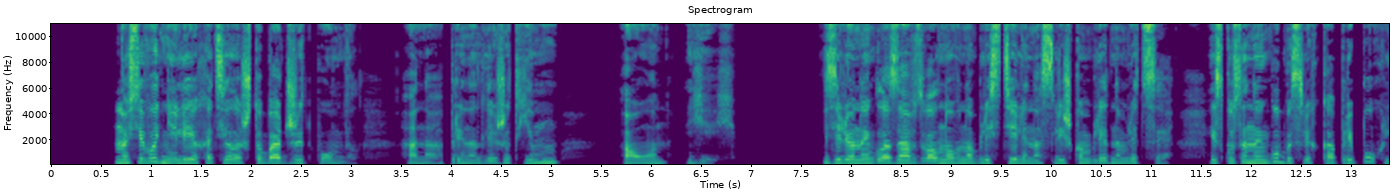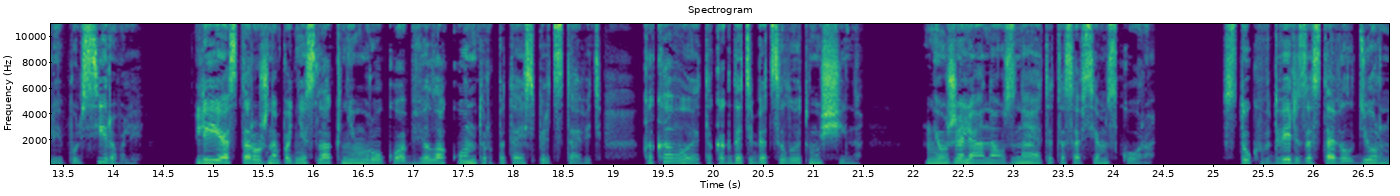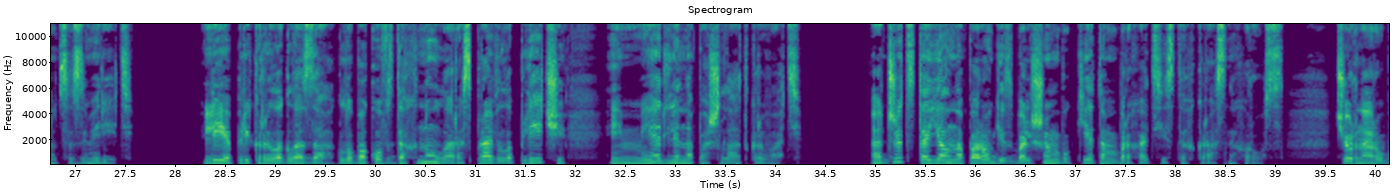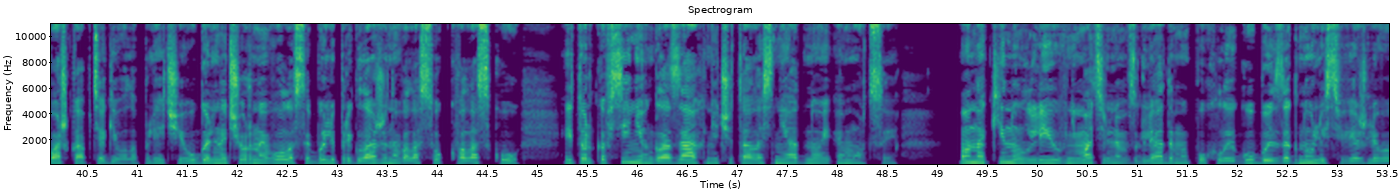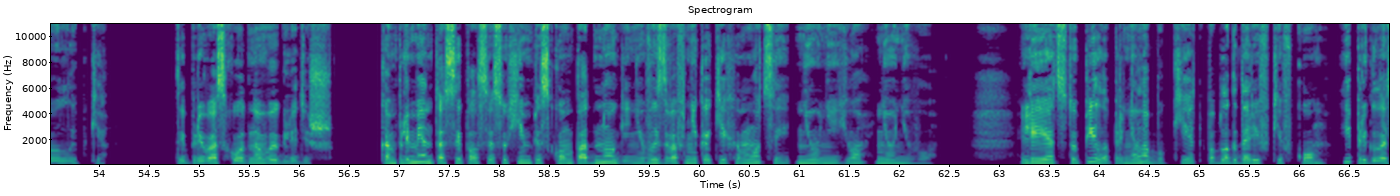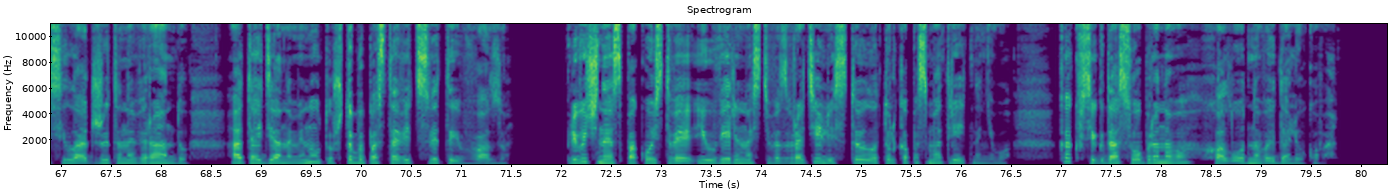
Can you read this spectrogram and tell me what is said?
Но сегодня Лия хотела, чтобы Аджит помнил. Она принадлежит ему, а он — ей. Зеленые глаза взволнованно блестели на слишком бледном лице. Искусанные губы слегка припухли и пульсировали. Лия осторожно поднесла к ним руку, обвела контур, пытаясь представить, каково это, когда тебя целует мужчина. Неужели она узнает это совсем скоро? Стук в дверь заставил дернуться, замереть. Лия прикрыла глаза, глубоко вздохнула, расправила плечи и медленно пошла открывать. Аджит стоял на пороге с большим букетом бархатистых красных роз — Черная рубашка обтягивала плечи, угольно-черные волосы были приглажены волосок к волоску, и только в синих глазах не читалось ни одной эмоции. Он окинул Лию внимательным взглядом, и пухлые губы изогнулись в вежливой улыбке. «Ты превосходно выглядишь». Комплимент осыпался сухим песком под ноги, не вызвав никаких эмоций ни у нее, ни у него. Лия отступила, приняла букет, поблагодарив кивком, и пригласила Аджита на веранду — отойдя на минуту, чтобы поставить цветы в вазу. Привычное спокойствие и уверенность возвратились, стоило только посмотреть на него, как всегда собранного, холодного и далекого.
